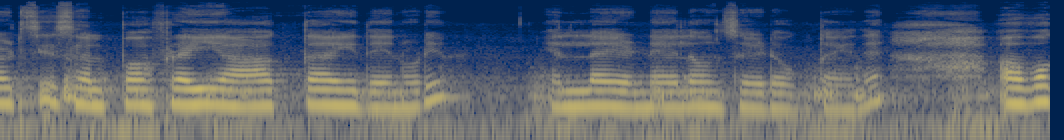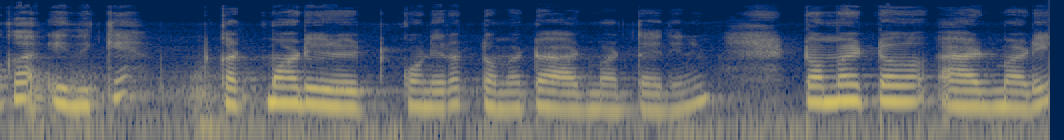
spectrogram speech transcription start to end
ಆಡಿಸಿ ಸ್ವಲ್ಪ ಫ್ರೈ ಆಗ್ತಾ ಇದೆ ನೋಡಿ. ಎಲ್ಲ ಎಣ್ಣೆ ಎಲ್ಲ ಒಂದು ಸೈಡ್ ಹೋಗ್ತಾ ಇದೆ. ಆವಾಗ ಇದಕ್ಕೆ ಕಟ್ ಮಾಡಿ ಇಟ್ಕೊಂಡಿರೋ ಟೊಮೆಟೊ ಆ್ಯಡ್ ಮಾಡ್ತಾ ಇದ್ದೀನಿ. ಟೊಮೆಟೊ ಆ್ಯಡ್ ಮಾಡಿ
